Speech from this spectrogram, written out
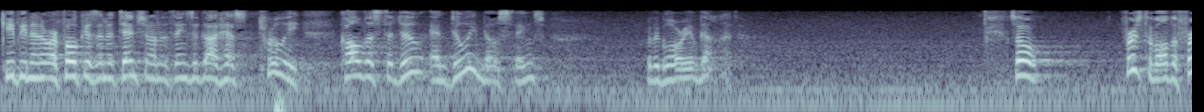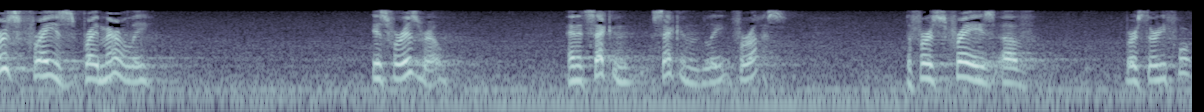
Keeping our focus and attention on the things that God has truly called us to do and doing those things for the glory of God. So, First of all, the first phrase primarily is for Israel, and it's second, secondly for us. The first phrase of verse 34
